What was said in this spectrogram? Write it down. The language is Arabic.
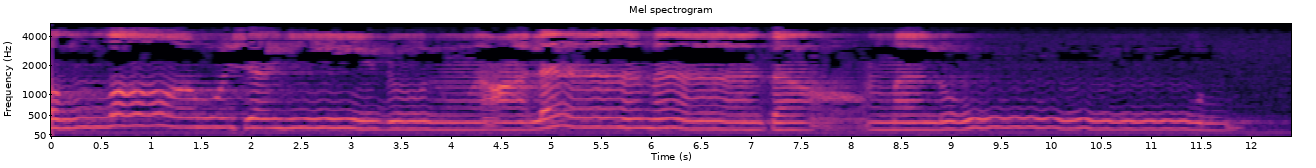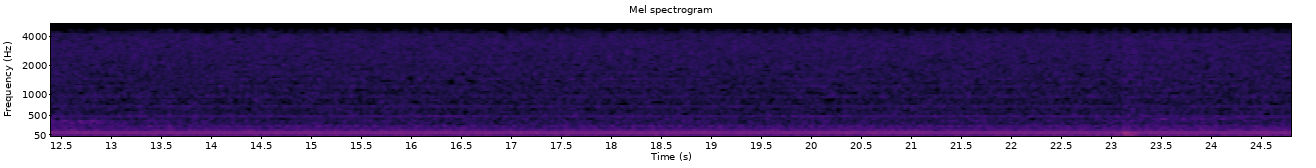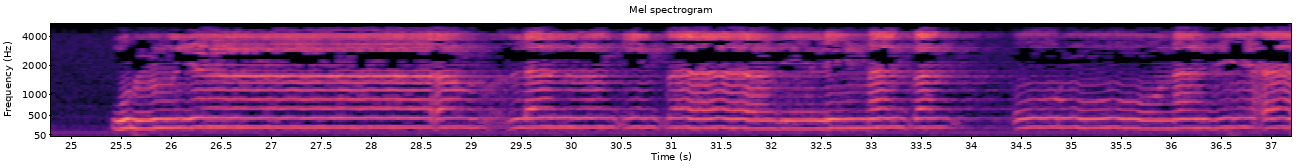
والله شهيد على ما تعملون. قل يكفرون بآيات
